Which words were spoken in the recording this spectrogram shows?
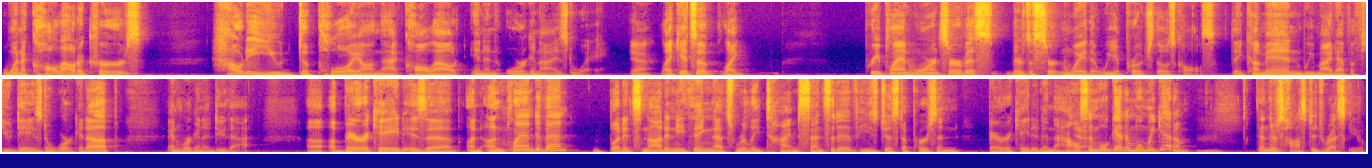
when a call out occurs, how do you deploy on that call out in an organized way? Yeah. Like it's a like pre-planned warrant service, there's a certain way that we approach those calls. They come in, we might have a few days to work it up, and we're going to do that. Uh, a barricade is a an unplanned event, but it's not anything that's really time sensitive. He's just a person barricaded in the house, Yeah. and we'll get him when we get him. Then there's hostage rescue.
